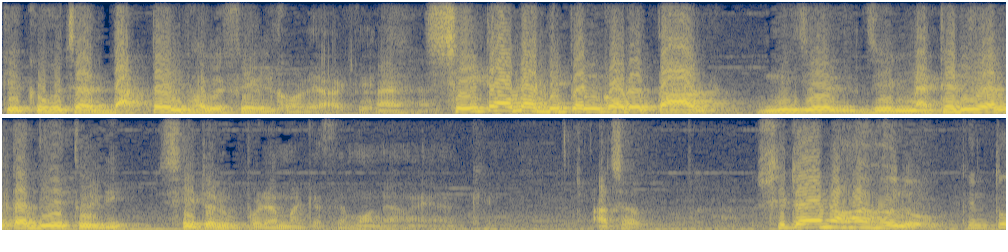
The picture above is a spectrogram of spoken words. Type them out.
কেউ কেউ হচ্ছে ডাক্তাইল ভাবে ফেল করে আর কি। হ্যাঁ, হ্যাঁ। সেটা আবার ডিপেন্ড করে তার নিজের যে ম্যাটেরিয়ালটা দিয়ে তৈরি সেটার উপরে আমার কাছে মনে হয় আর কি। আচ্ছা সেটা না হয় হইল কিন্তু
